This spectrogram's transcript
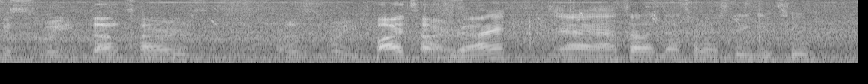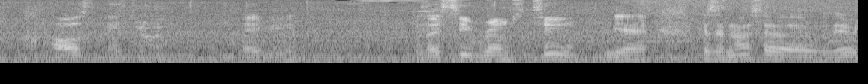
This is where you dump tires, or this is where you buy tires. Right? Yeah, I thought that's what I was thinking too. I was thinking maybe because I see rims too. Yeah, because I saw over there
